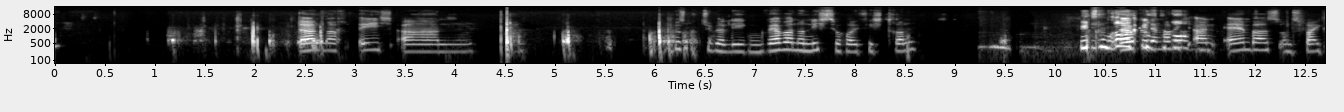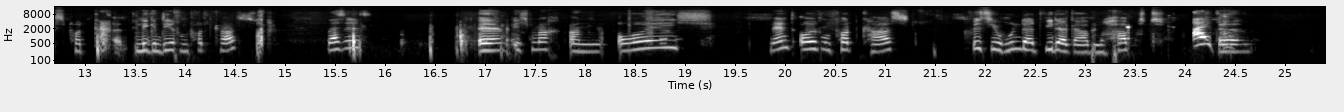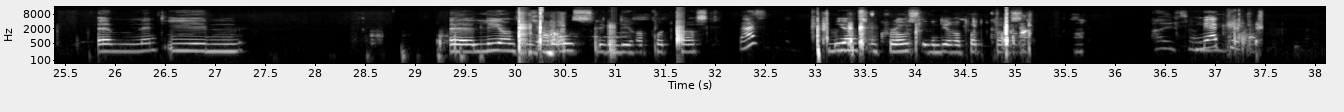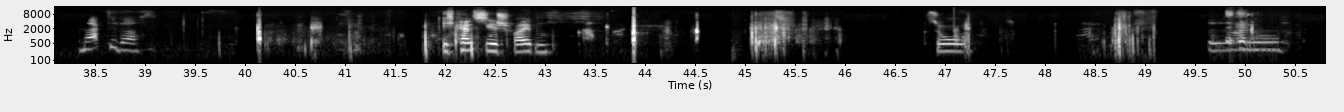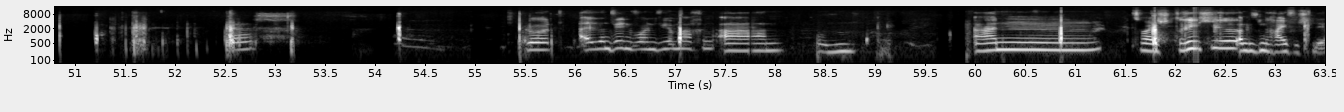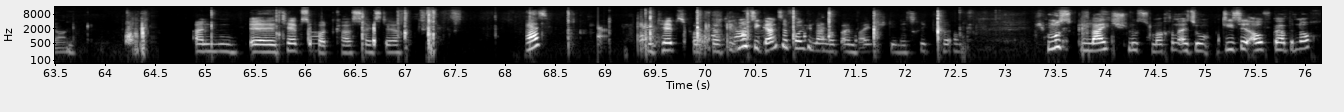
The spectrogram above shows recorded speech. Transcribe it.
Dann mache ich an. Ich muss kurz überlegen. Wer war noch nicht so häufig dran? Wir sind Ja, okay, dann mache ich an Ambers und Spikes Podca äh, legendären Podcast. Was ist? Ähm, ich mache an euch. Nennt euren Podcast, bis ihr 100 Wiedergaben habt. Alter! Ähm, ähm, nennt ihn äh, Leons und Crows legendärer Podcast. Was? Leons und Crows legendärer Podcast. Alter. Merkt ihr das? Merkt ihr das? Ich kann es dir schreiben. So, Hallo. Das. Gut. Also an wen wollen wir machen? An. um, an zwei Striche an diesen Haifisch-Leon. An äh, Tabs Podcast heißt der. Was? Die Tabs Podcast. Ich muss die ganze Folge lang auf einem Bein stehen. Das regt voll auf. Ich muss gleich Schluss machen. Also diese Aufgabe noch.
